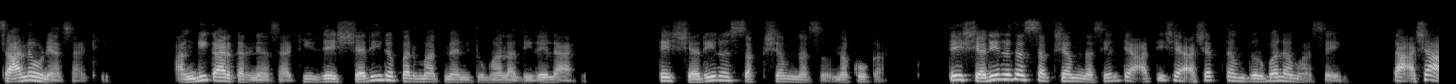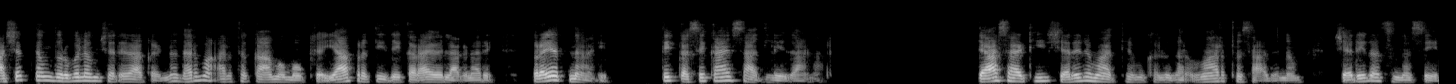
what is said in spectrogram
चालवण्यासाठी अंगीकार करण्यासाठी जे शरीर परमात्म्याने तुम्हाला दिलेलं आहे ते शरीर सक्षम नस नको का? ते शरीर जर सक्षम नसेल ते अतिशय अशक्तम दुर्बलम असेल तर अशा अशक्तम दुर्बलम शरीराकडनं धर्म अर्थ काम मोक्ष या प्रती जे करावे लागणारे प्रयत्न आहेत ते कसे काय साधले जाणार? त्यासाठी शरीर माध्यम खलू धर्मार्थ साधनम शरीरच नसेल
